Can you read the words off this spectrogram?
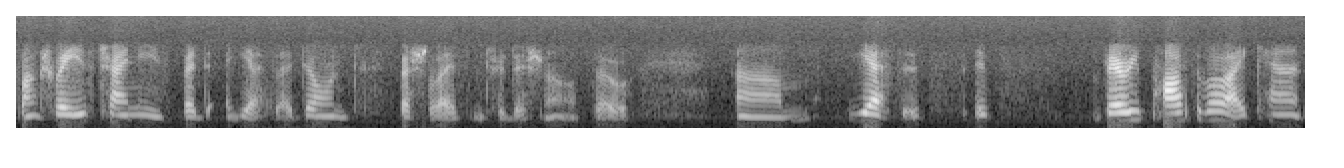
feng shui is Chinese, but yes, I don't specialize in traditional. So, um, yes, it's it's very possible. I can't.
